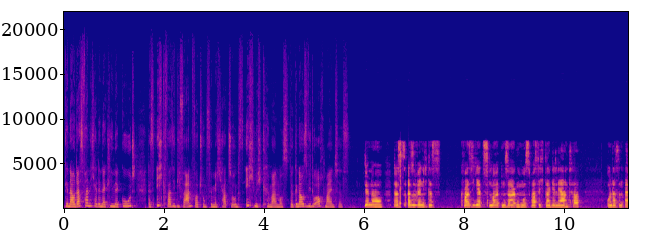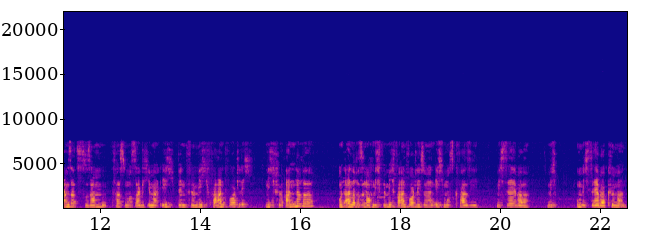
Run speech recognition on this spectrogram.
genau das fand ich halt in der Klinik gut, dass ich quasi die Verantwortung für mich hatte und dass ich mich kümmern musste, genauso wie du auch meintest. Genau, das, also wenn ich das quasi jetzt Leuten sagen muss, was ich da gelernt habe und das in einem Satz zusammenfassen muss, sage ich immer, ich bin für mich verantwortlich, nicht für andere und andere sind auch nicht für mich verantwortlich, sondern ich muss quasi mich selber, mich um mich selber kümmern.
